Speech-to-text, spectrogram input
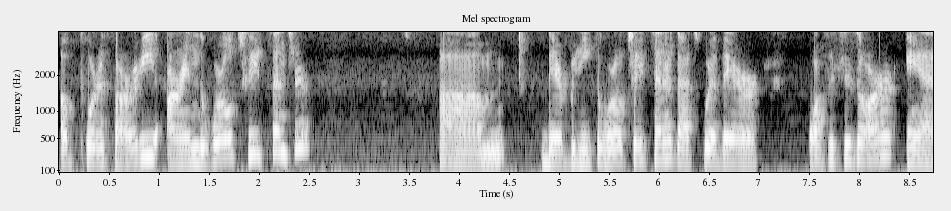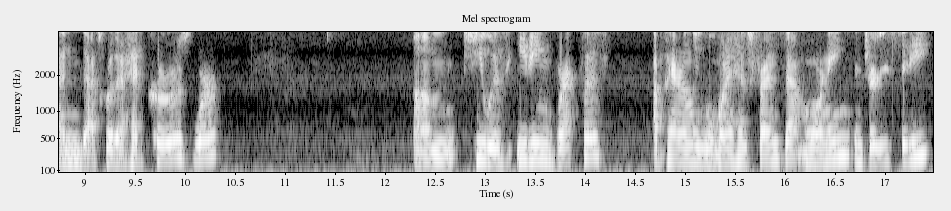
of Port Authority are in the World Trade Center. Um, they're beneath the World Trade Center. That's where their offices are, and that's where their headquarters were. Um, he was eating breakfast apparently with one of his friends that morning in Jersey City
